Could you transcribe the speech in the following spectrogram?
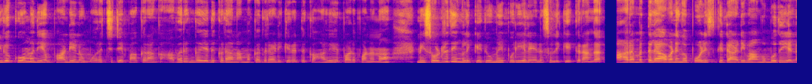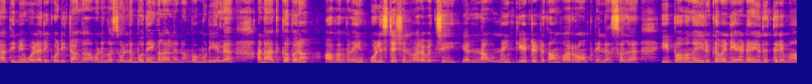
இங்கே கோமதியும் பாண்டியனும் முறைச்சிட்டே பார்க்குறாங்க. அவருங்க எதுக்குடா நம்ம கதிரை அடிக்கிறதுக்கு ஆள் ஏற்பாடு பண்ணணும்? நீ சொல்கிறது எங்களுக்கு எதுவுமே புரியலைன்னு சொல்லி கேட்குறாங்க ஆரம்பத்தில் அவனுங்க போலீஸ்கிட்ட அடி வாங்கும்போது எல்லாத்தையுமே உளறி கொட்டிட்டாங்க. அவனுங்க சொல்லும்போதே எங்களால் நம்ப முடியலை. ஆனால் அதுக்கப்புறம் அவங்களையும் போலீஸ் ஸ்டேஷன் வர வச்சு எல்லாம் உண்மையும் கேட்டுட்டு தான் வர்றோம் அப்படின்னு சொல்ல இப்போ அவங்க இருக்க வேண்டிய இடம் எது தெரியுமா?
